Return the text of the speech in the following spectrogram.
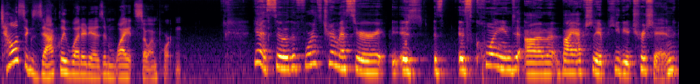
Tell us exactly what it is and why it's so important. Yeah, so the fourth trimester is is, is coined um, by actually a pediatrician,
